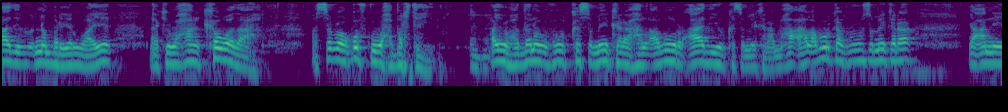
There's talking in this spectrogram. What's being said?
aada number yar waaye laakiin waxaan ka wadaa isagoo qofku wax bartay ayuu haddana wuxuu ka sameyn karaa hal abuur caadiyu ka sameyn karaa. Hal abuurkaas wuxuu sameyn karaa yacni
